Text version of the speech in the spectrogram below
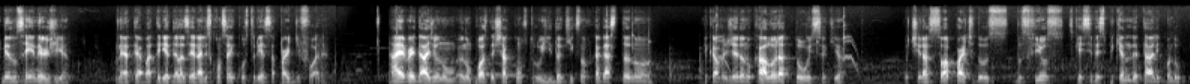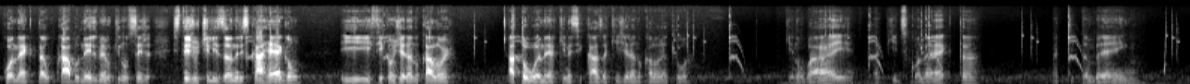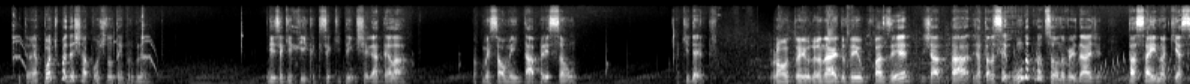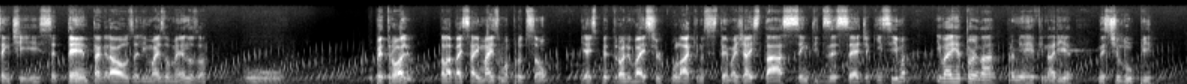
mesmo sem energia. Né? Até a bateria dela zerar, eles conseguem construir essa parte de fora. Ah, é verdade, eu não, eu não posso deixar construído aqui, senão fica gastando... Fica gerando calor à toa isso aqui, ó. Vou tirar só a parte dos, dos fios. Esqueci desse pequeno detalhe. Quando conecta o cabo neles, mesmo que não seja esteja utilizando, eles carregam e ficam gerando calor. À toa, né? Aqui nesse caso aqui, gerando calor à toa. Aqui não vai. Aqui desconecta. Aqui também. Então a ponte pode deixar, a ponte não tem problema. Esse aqui fica, que esse aqui tem que chegar até lá. Pra começar a aumentar a pressão aqui dentro. Pronto, aí o Leonardo veio fazer. Já tá, já tá na segunda produção, na verdade. Tá saindo aqui a 170 graus ali, mais ou menos, ó. O petróleo. Olha lá, vai sair mais uma produção. E aí esse petróleo vai circular aqui no sistema. Já está a 117 aqui em cima. E vai retornar para minha refinaria neste loop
